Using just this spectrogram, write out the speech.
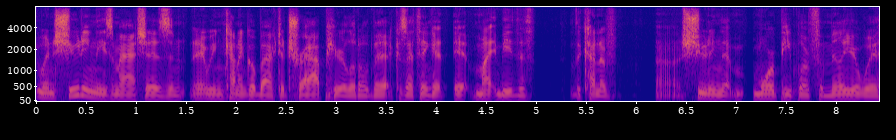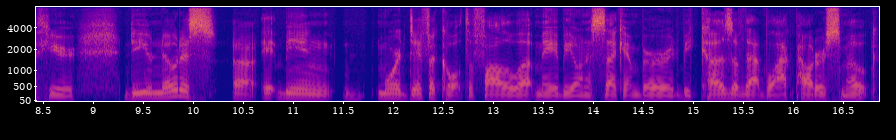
when shooting these matches, and we can kind of go back to trap here a little bit because I think it, it might be the the kind of uh, shooting that more people are familiar with here. Do you notice uh, it being more difficult to follow up maybe on a second bird because of that black powder smoke?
